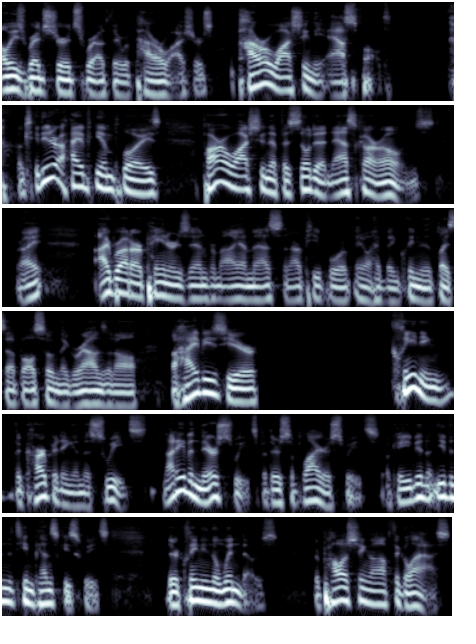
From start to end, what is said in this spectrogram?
all these red shirts were out there with power washers, power washing the asphalt. Okay, these are Hy-Vee employees power washing the facility that NASCAR owns, right? I brought our painters in from IMS, and our people were, you know, have been cleaning the place up also in the grounds and all. The Hy-Vee's here cleaning the carpeting in the suites, not even their suites, but their suppliers' suites. Okay, even even the Team Penske suites. They're cleaning the windows. They're polishing off the glass.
